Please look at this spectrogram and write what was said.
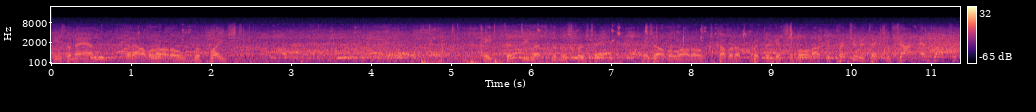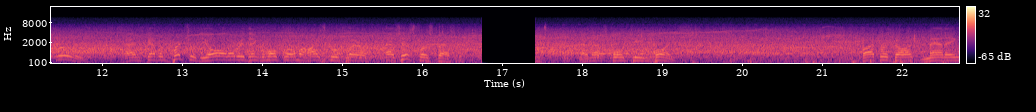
He's the man that Alvarado replaced. 8.50 left in this first half. There's Alvarado, covered up quickly, gets the ball out to Pritchard, who takes a shot and drops it through. And Kevin Pritchard, the all-everything from Oklahoma high school player, has his first basket. And that's 14 points. Piper, Pellock, Manning,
